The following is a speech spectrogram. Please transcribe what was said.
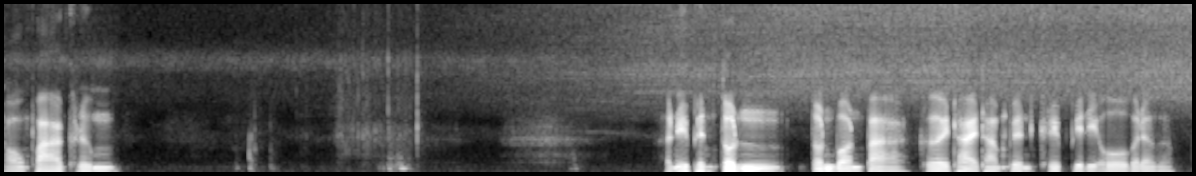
ท้องฟ้าครึ้ม อันนี้เป็นต้นต้นบอนป่าเคยถ่ายทำเป็นคลิปวิดีโอไปแล้วครับ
